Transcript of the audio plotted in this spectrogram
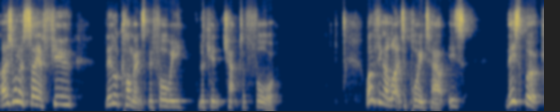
I just want to say a few little comments before we look in chapter four. One thing I'd like to point out is this book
